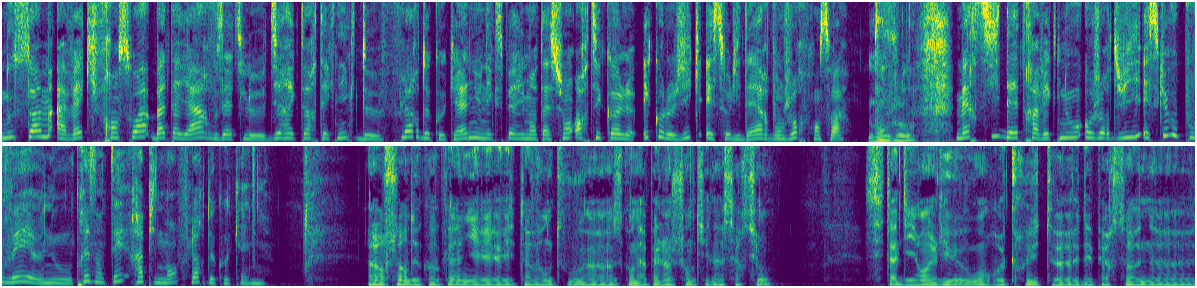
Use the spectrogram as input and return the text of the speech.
Nous sommes avec François Bataillard. Vous êtes le directeur technique de Fleurs de Cocagne, une expérimentation horticole écologique et solidaire. Bonjour François. Bonjour. Merci d'être avec nous aujourd'hui. Est-ce que vous pouvez euh, nous présenter rapidement Fleurs de Cocagne? Alors, Fleur de Cocagne est avant tout ce qu'on appelle un chantier d'insertion, c'est-à-dire un lieu où on recrute euh, des personnes euh,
